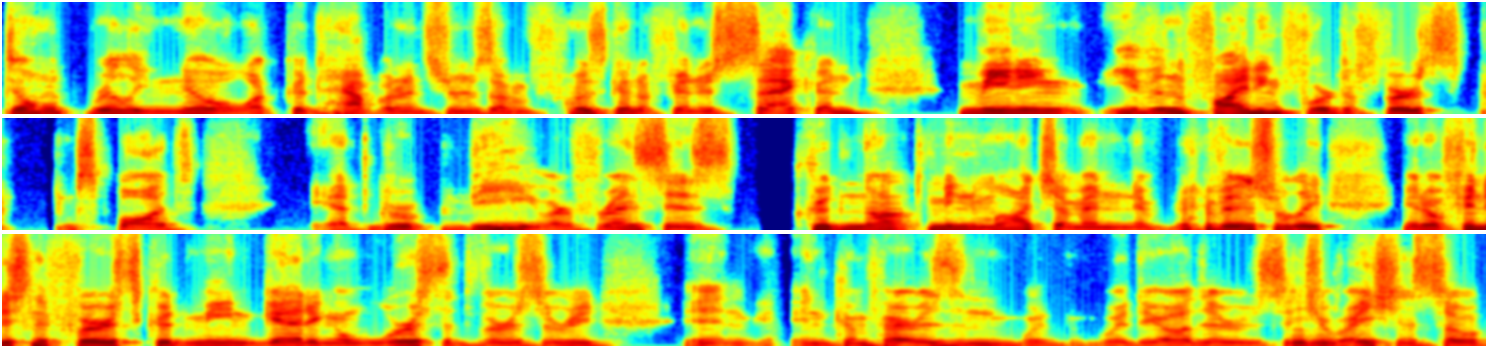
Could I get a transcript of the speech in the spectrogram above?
don't really know what could happen in terms of who's going to finish second, meaning even fighting for the first spot at group B where France is could not mean much. I mean, eventually, you know, finishing first could mean getting a worse adversary in in comparison with with the other mm-hmm. situations. Mm-hmm. So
